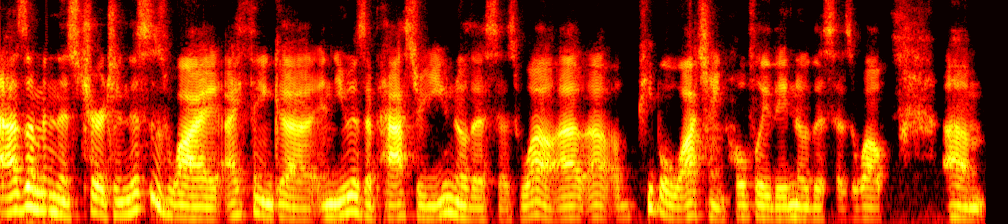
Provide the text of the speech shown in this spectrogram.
as I'm in this church, and this is why I think, uh, and you as a pastor, you know this as well. Uh, uh, people watching, hopefully, they know this as well. Um,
